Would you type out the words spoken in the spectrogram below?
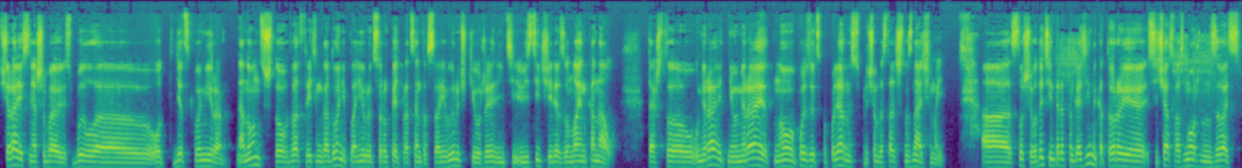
вчера, если не ошибаюсь, был э, от детского мира анонс, что в 2023 году они планируют 45% своей выручки уже идти, вести через онлайн-канал. Так что умирает, не умирает, но пользуется популярностью, причем достаточно значимой. А, слушай, вот эти интернет-магазины, которые сейчас возможно называть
